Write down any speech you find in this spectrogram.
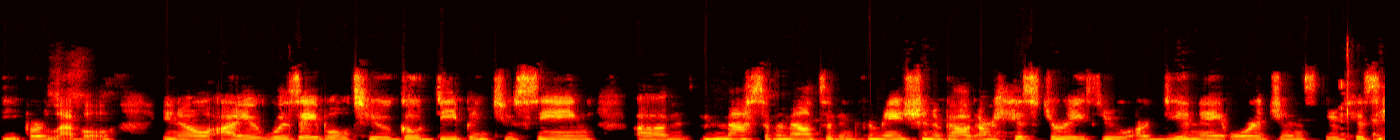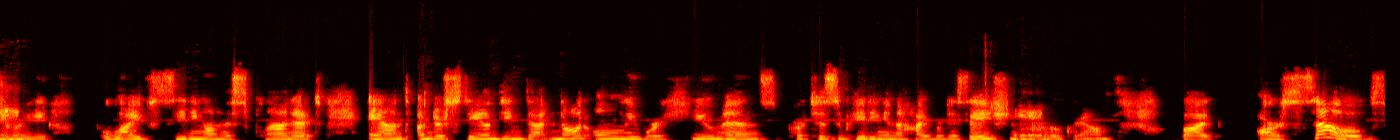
deeper level. You know, I was able to go deep into seeing um, massive amounts of information about our history through our DNA origins, through history, life seeding on this planet, and understanding that not only were humans participating in a hybridization program, but ourselves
